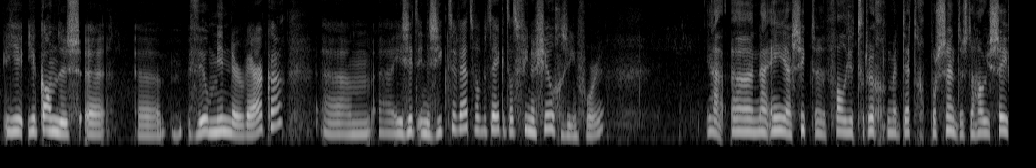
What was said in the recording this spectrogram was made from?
Je, je kan dus veel minder werken. Um, uh, je zit in de ziektewet. Wat betekent dat financieel gezien voor je? Ja, uh, na één jaar ziekte val je terug met 30%. Dus dan hou je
